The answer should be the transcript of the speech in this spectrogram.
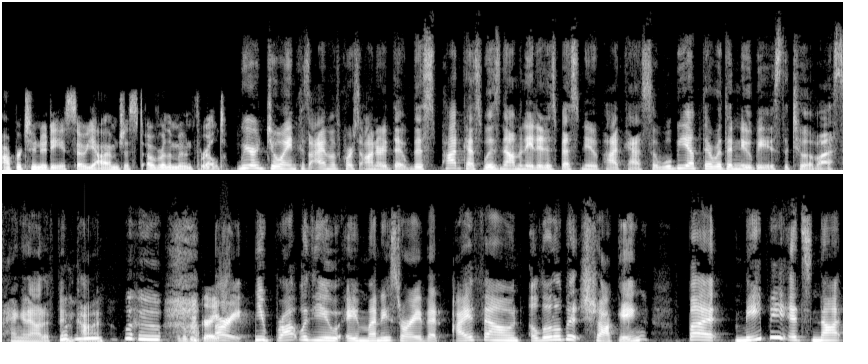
opportunity. So yeah, I'm just over the moon thrilled. We are joined because I'm of course honored that this podcast was nominated as best new podcast. So we'll be up there with the newbies, the two of us hanging out at FinCon. Woohoo! Woohoo. It'll be great. All right. You brought with you a money story that I found a little bit shocking. But maybe it's not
